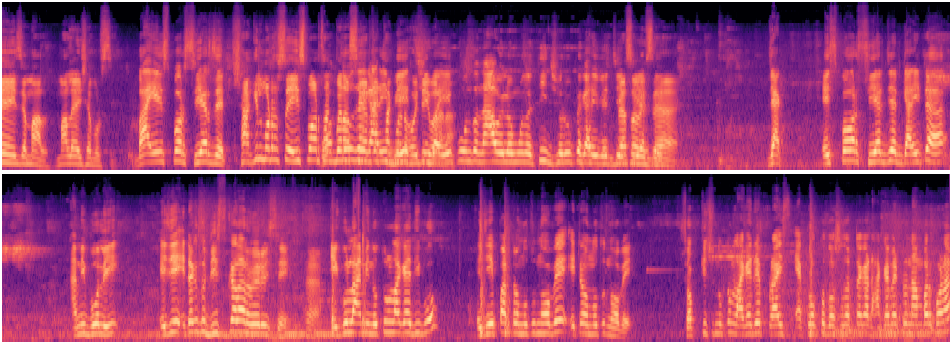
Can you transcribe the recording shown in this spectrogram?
এই যে মাল মালে আইসা পড়ছি। সিআর জেড শাকিল মোটরসে এই স্পার থাকবে না সিআর গাড়ি থাকবে না হইতেই পারে এই পর্যন্ত না হইল মনে হয় তিনশো রুপে গাড়ি বেচছি হ্যাঁ যাক এস পাওয়ার সিআর জেড গাড়িটা আমি বলি এই যে এটা কিন্তু ডিসকালার হয়ে রয়েছে হ্যাঁ। এগুলো আমি নতুন লাগাই দিব। এই যে এই পার্টটা নতুন হবে এটাও নতুন হবে। সব কিছু নতুন লাগাই দিয়ে প্রাইস এক লক্ষ দশ হাজার টাকা ঢাকা মেট্রো নাম্বার করা।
